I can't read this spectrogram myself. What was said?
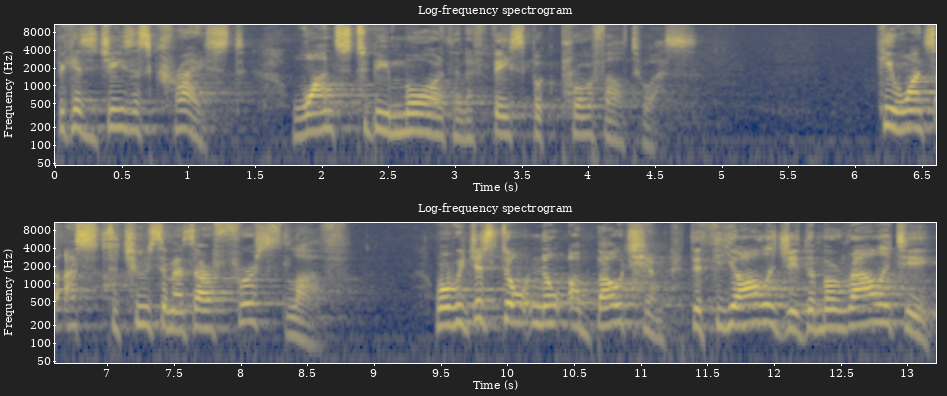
Because Jesus Christ wants to be more than a Facebook profile to us. He wants us to choose Him as our first love, where we just don't know about Him, the theology, the morality,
